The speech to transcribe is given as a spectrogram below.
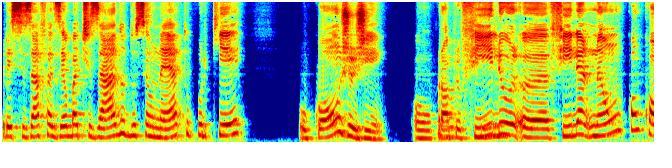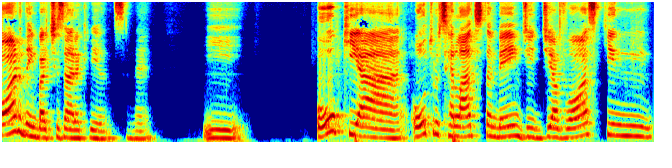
precisar fazer o batizado do seu neto porque o cônjuge ou o próprio filho, filho uh, filha, não concorda em batizar a criança, né? E, ou que há outros relatos também de, de avós que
